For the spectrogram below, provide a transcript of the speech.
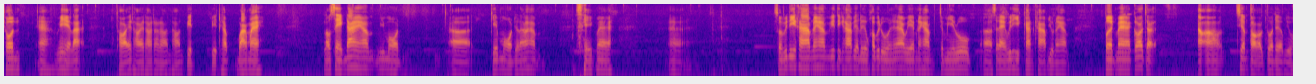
ชน อะ ไม่เห็นละ ถอยถอยถอยถอยถอนถอนปิด ปิดครับ วางไหมเราเสกได้ครับ มีโหมดเกมโหมดอยู่แล้วครับ เสกมา อ่า ส่วนวิธีคราฟนะครับ วิธีคราฟอย่าลืมเข้าไปดูในหน้าเว็บนะครับ จะมีรูปแสดงวิธีการคราฟอยู่นะครับ เปิดมาก็จะเอาเอาเชื่อมต่อกับตัวเดิมอยู่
